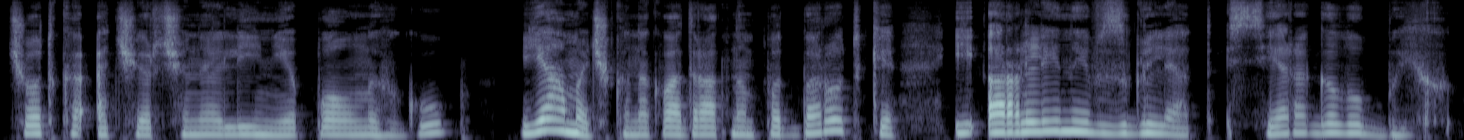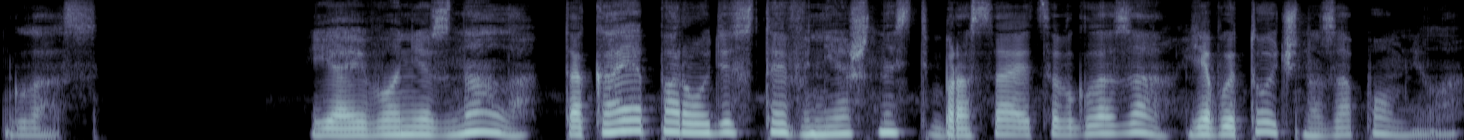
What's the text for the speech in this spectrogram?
четко очерченная линия полных губ, ямочка на квадратном подбородке и орлиный взгляд серо-голубых глаз. Я его не знала. Такая породистая внешность бросается в глаза, я бы точно запомнила.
